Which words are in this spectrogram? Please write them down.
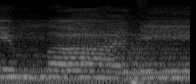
money.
